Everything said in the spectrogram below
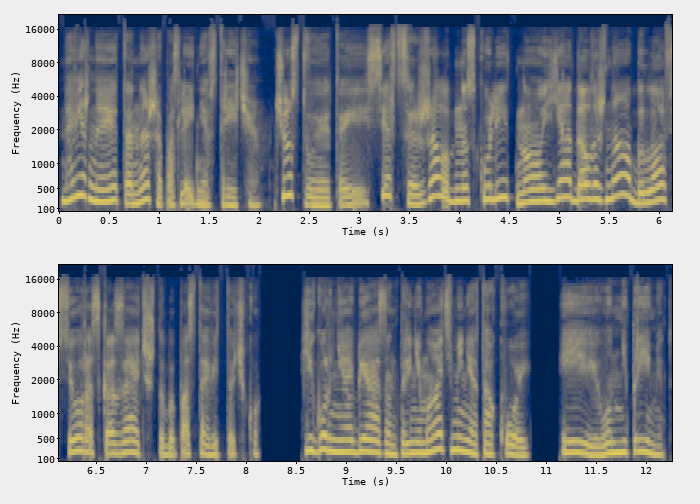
Наверное, это наша последняя встреча. Чувствую это, и сердце жалобно скулит, но я должна была все рассказать, чтобы поставить точку. Егор не обязан принимать меня такой, и он не примет.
